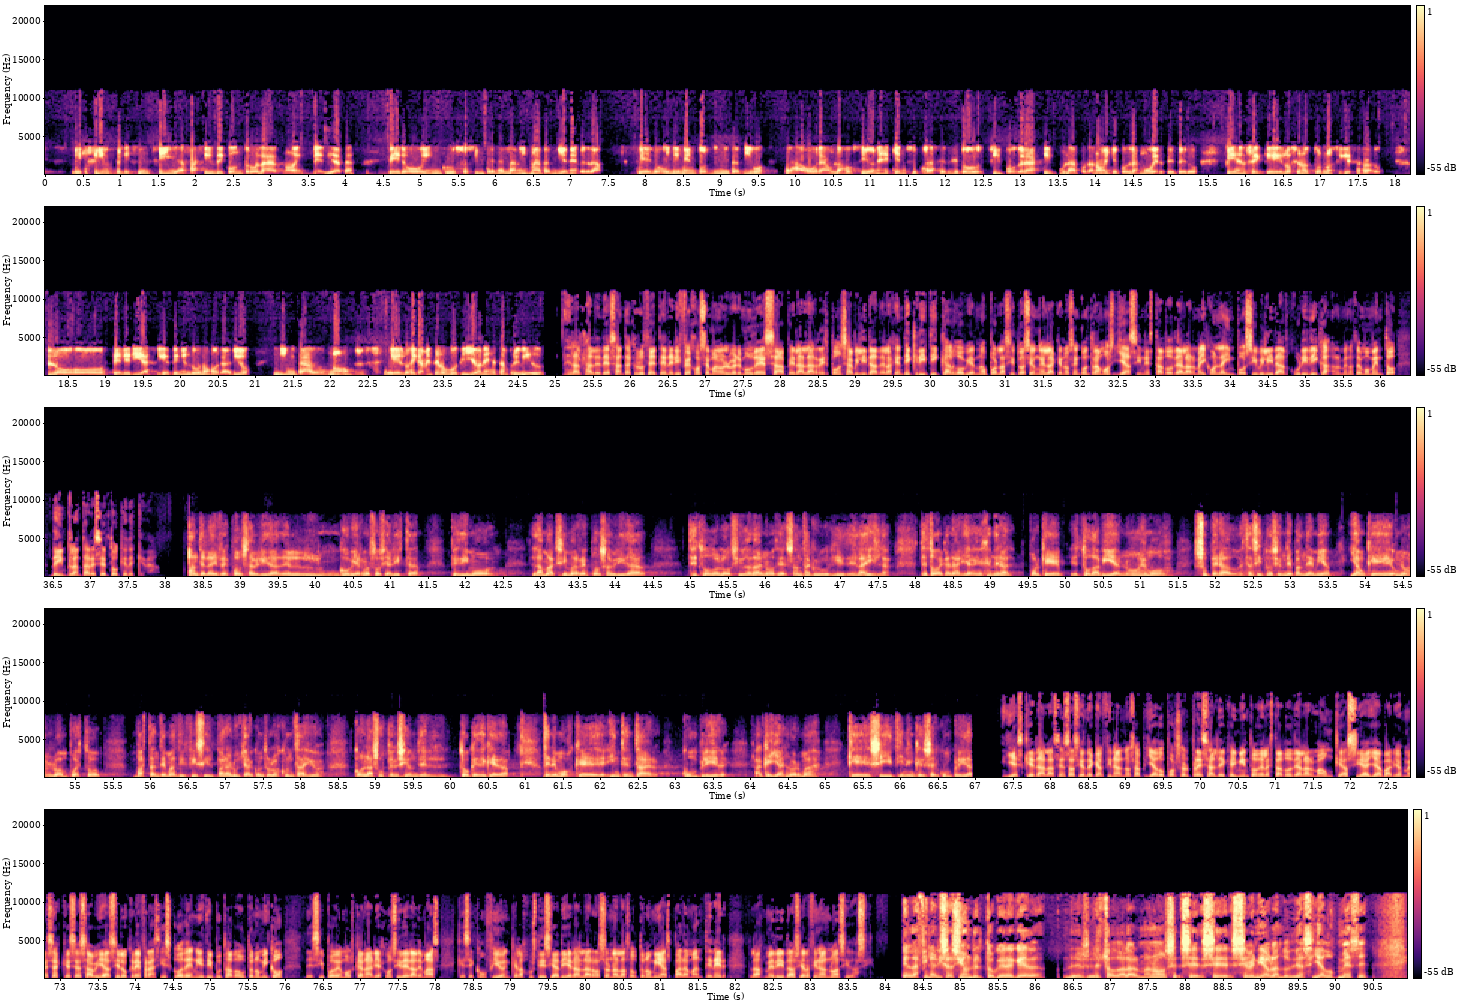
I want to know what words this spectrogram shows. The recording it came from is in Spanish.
simple, sencilla, fácil de controlar, ¿no? inmediata, pero incluso sin tener la misma también es verdad que los elementos limitativos, pues ahora o las opciones es que no se puede hacer de todo. Sí, podrás circular por la noche, podrás moverte, pero fíjense que el ocio nocturno sigue cerrado. La hostelería sigue teniendo unos horarios limitados, ¿no? Eh, lógicamente los botillones están prohibidos. El alcalde de Santa Cruz de Tenerife, José Manuel Bermúdez, apela a la responsabilidad de la gente y critica al gobierno por la situación en la que nos encontramos, ya sin estado de alarma y con la imposibilidad jurídica, al menos de momento, de implantar ese toque de queda. Ante la irresponsabilidad del gobierno socialista, pedimos la máxima responsabilidad de todos los ciudadanos de Santa Cruz y de la isla, de toda Canarias en general, porque eh, todavía no hemos superado esta situación de pandemia y aunque nos lo han puesto bastante más difícil para luchar contra los contagios con la suspensión del toque de queda, tenemos que intentar cumplir aquellas normas que sí tienen que ser cumplidas. Y es que da la sensación de que al final nos ha pillado por sorpresa el decaimiento del estado de alarma, aunque hacía ya varios meses que se sabía. Así lo cree Francisco Denis, diputado autonómico de Sí Podemos Canarias. Considera además que se confió en que la justicia diera la razón a las autonomías para mantener las medidas y al final no ha sido así. En la finalización del toque de queda del estado de alarma, ¿no? Se, se, se, venía hablando desde hace ya dos meses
